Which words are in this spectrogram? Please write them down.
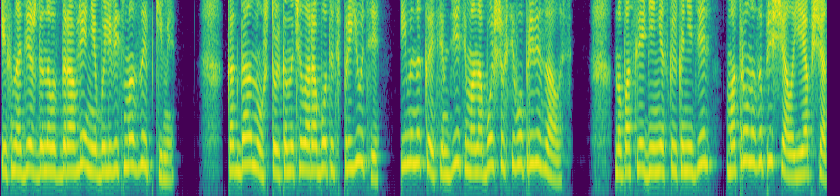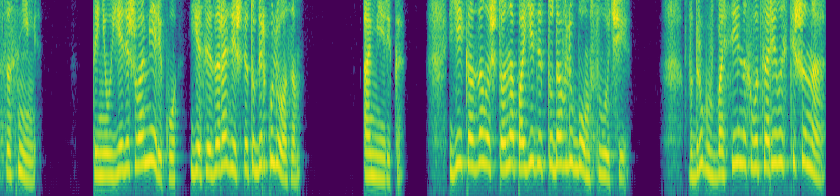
Их надежды на выздоровление были весьма зыбкими. Когда Ануш только начала работать в приюте, именно к этим детям она больше всего привязалась. Но последние несколько недель Матрона запрещала ей общаться с ними. «Ты не уедешь в Америку, если заразишься туберкулезом». Америка. Ей казалось, что она поедет туда в любом случае. Вдруг в бассейнах воцарилась тишина.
